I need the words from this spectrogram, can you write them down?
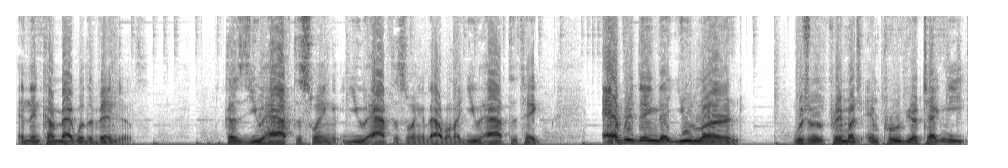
and then come back with a vengeance. Because you have to swing, you have to swing at that one. Like you have to take everything that you learned which was pretty much improve your technique.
